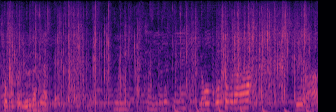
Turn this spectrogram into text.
チョコというだけあって。うん茶色ですね。濃厚そうだ。では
